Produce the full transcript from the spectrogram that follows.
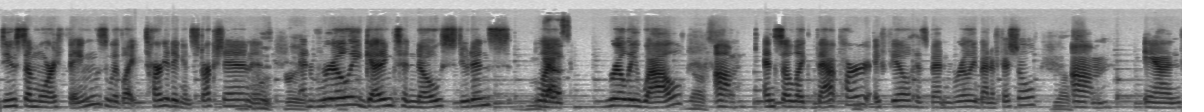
do some more things with like targeting instruction and and really getting to know students mm-hmm. like yes. really well yes. um, and so like that part i feel has been really beneficial yes. um, and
